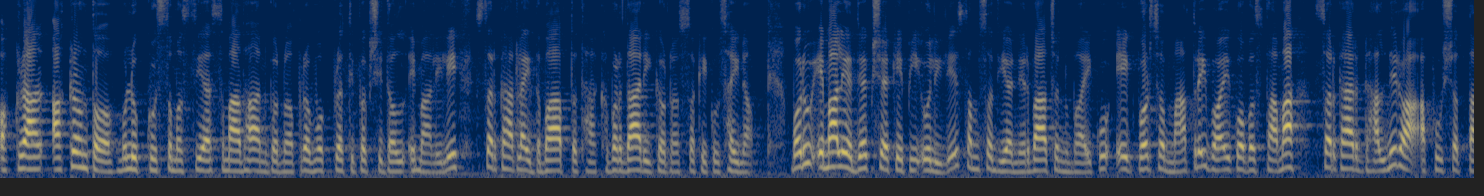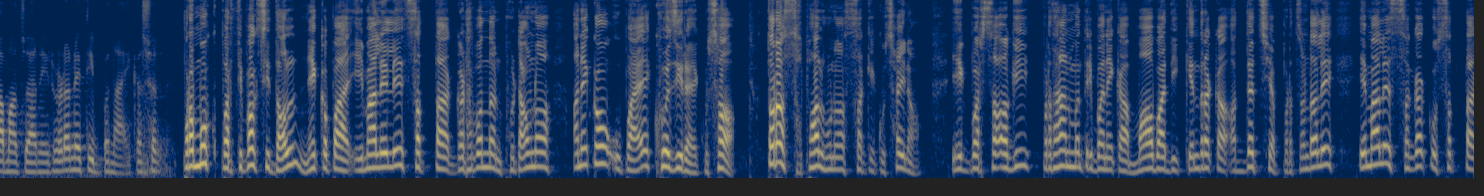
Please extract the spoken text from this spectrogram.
आक्रान्त मुलुकको समस्या समाधान गर्न प्रमुख प्रतिपक्षी दल एमाले सरकारलाई दबाव तथा खबरदारी गर्न सकेको छैन। बरु एमाले अध्यक्ष केपी ओलीले संसदीय निर्वाचन भएको एक वर्ष मात्रै भएको अवस्थामा सरकार ढाल्ने र आफू सत्तामा जाने रणनीति बनाएका छन्। प्रमुख प्रतिपक्षी दल नेकपा एमाले सत्ता गठबन्धन फुटाउन अनेकौं उपाय खोजिरहेको छ तर सफल हुन सकेको छैन। एक वर्ष अघि प्रधानमन्त्री बनेका माओवादी केन्द्रका अध्यक्ष प्रचण्डले एमालेसँगको सत्ता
